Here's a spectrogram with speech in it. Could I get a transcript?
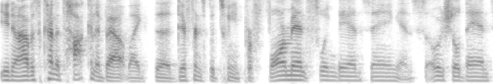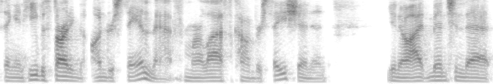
you know, I was kind of talking about like the difference between performance swing dancing and social dancing. And he was starting to understand that from our last conversation. And, you know, I mentioned that,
